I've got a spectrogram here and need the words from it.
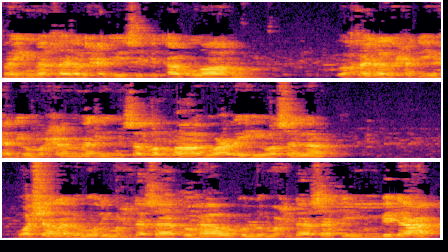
فإن خير الحديث كتاب الله وخير الحدي هدي محمد صلى الله عليه وسلم وشر الأمور محدثاتها وكل محدثة بدعة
